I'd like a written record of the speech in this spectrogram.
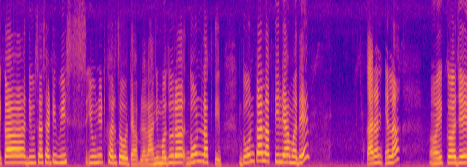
एका दिवसासाठी वीस युनिट खर्च होते आपल्याला. आणि मजूर दोन लागतील. दोन का लागतील यामध्ये? कारण याला एक जे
